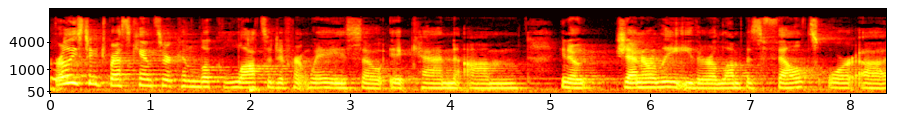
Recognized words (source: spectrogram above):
early stage breast cancer can look lots of different ways so it can um, you know generally either a lump is felt or uh,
